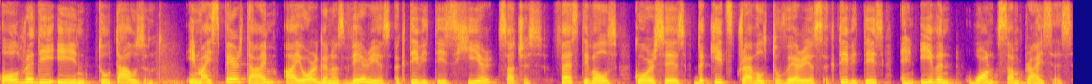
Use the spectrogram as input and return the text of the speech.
already in 2000. In my spare time, I organize various activities here, such as festivals, courses. The kids travel to various activities and even won some prizes.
